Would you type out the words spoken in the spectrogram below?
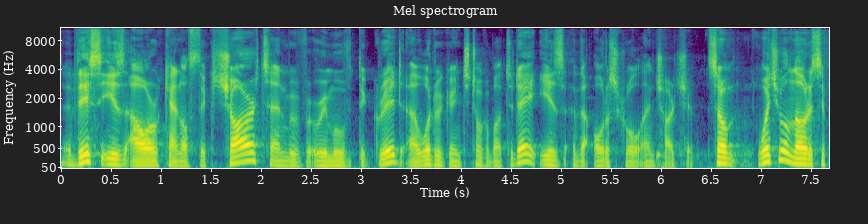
This is our candlestick chart and we've removed the grid. Uh, what we're going to talk about today is the auto scroll and chart shift. So what you will notice if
